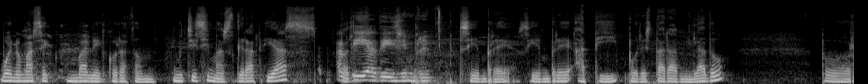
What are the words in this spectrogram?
Bueno, más Vane Corazón, muchísimas gracias. A por- ti, a ti siempre. Siempre, siempre a ti por estar a mi lado, por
